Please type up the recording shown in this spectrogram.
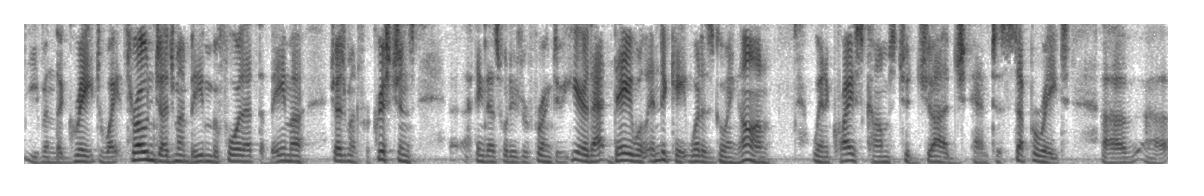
even the great white throne judgment, but even before that, the Bema judgment for Christians. I think that's what he's referring to here. That day will indicate what is going on when Christ comes to judge and to separate, uh, uh,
